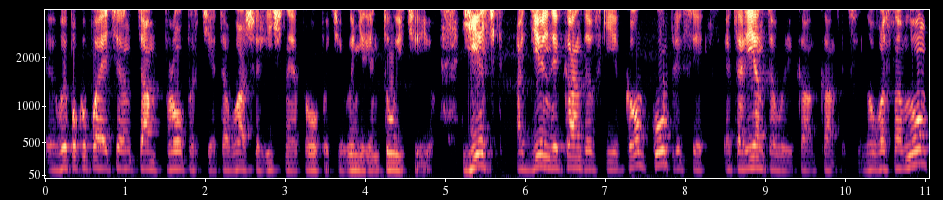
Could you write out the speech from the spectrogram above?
Э, Вы покупаете там property, это ваша личная property, вы не рентуете ее. Есть отдельные кандовские ком- комплексы, это рентовые ком- комплексы, но в основном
